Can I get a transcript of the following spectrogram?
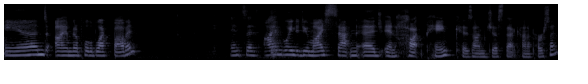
and I am going to pull the black bobbin. And since I'm going to do my satin edge in hot pink, because I'm just that kind of person,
